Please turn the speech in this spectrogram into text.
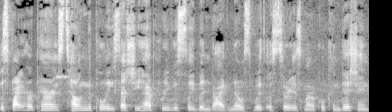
despite her parents telling the police that she had previously been diagnosed with a serious medical condition,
